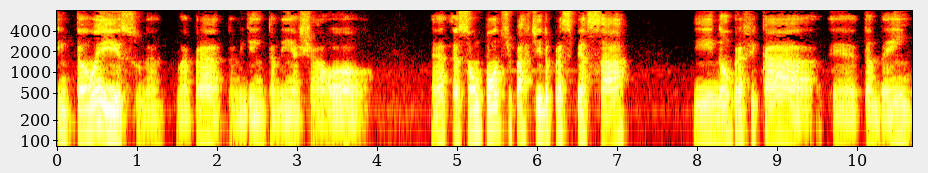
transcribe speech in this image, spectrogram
então é isso, né? Não é para ninguém também achar, ó, é, é só um ponto de partida para se pensar e não para ficar é, também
